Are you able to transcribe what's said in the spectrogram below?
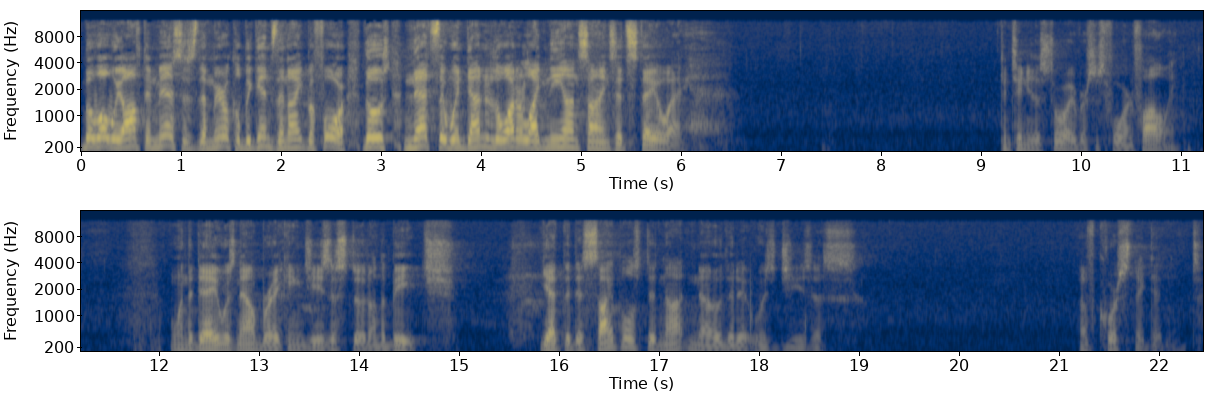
But what we often miss is the miracle begins the night before. Those nets that went down into the water like neon signs said, Stay away. Continue the story, verses 4 and following. When the day was now breaking, Jesus stood on the beach. Yet the disciples did not know that it was Jesus. Of course they didn't.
